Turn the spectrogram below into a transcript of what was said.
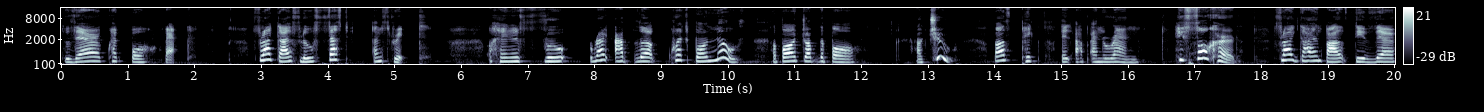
to their quarterback. Fly Guy flew fast and straight. He flew right up the quarterback nose. The ball dropped the ball. Achoo! Buzz picked it up and ran. He soccered. Fly Guy and Buzz did their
